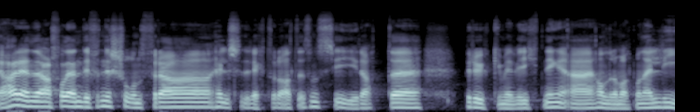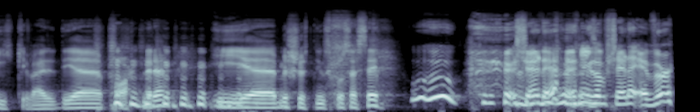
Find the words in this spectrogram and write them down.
Jeg har en, i hvert fall en definisjon fra Helsedirektoratet som sier at uh, brukermedvirkning er, handler om at man er likeverdige partnere i uh, beslutningsprosesser. Woohoo! Skjer det? liksom, skjer det ever?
